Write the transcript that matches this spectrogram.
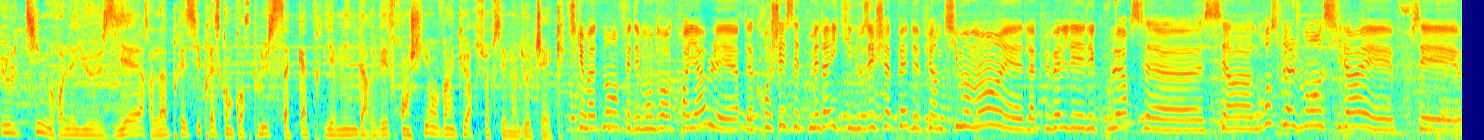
ultime relayeuse hier, l'apprécie presque encore plus sa quatrième ligne d'arrivée franchie en vainqueur sur ces mondiaux tchèques. Parce que maintenant, on fait des mondiaux incroyables et d'accrocher cette médaille qui nous échappait depuis un petit moment et de la plus belle des, couleurs, c'est un gros soulagement aussi là et c'est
